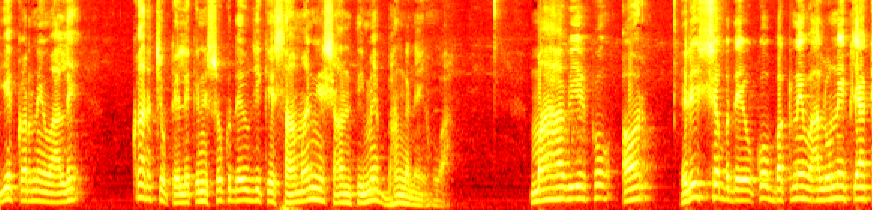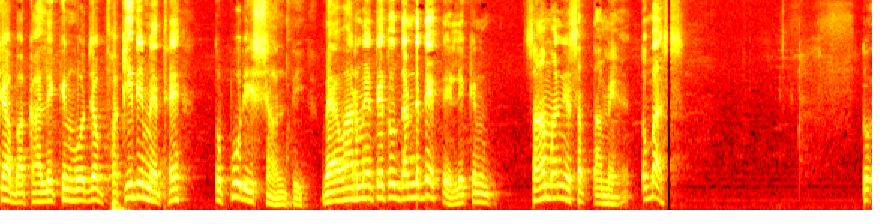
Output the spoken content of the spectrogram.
ये करने वाले कर चुके, लेकिन सुखदेव जी के सामान्य शांति में भंग नहीं हुआ। महावीर को और ऋषभ देव को बकने वालों ने क्या क्या बका, लेकिन वो जब फकीरी में थे तो पूरी शांति। व्यवहार में थे तो दंड देते, लेकिन सामान्य सत्ता में है तो बस। तो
